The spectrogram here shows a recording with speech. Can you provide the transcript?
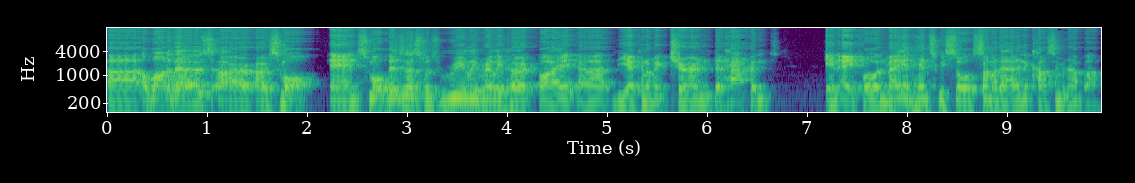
uh, a lot of those are, are small. And small business was really, really hurt by uh, the economic churn that happened in April and May, and hence we saw some of that in the customer number.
